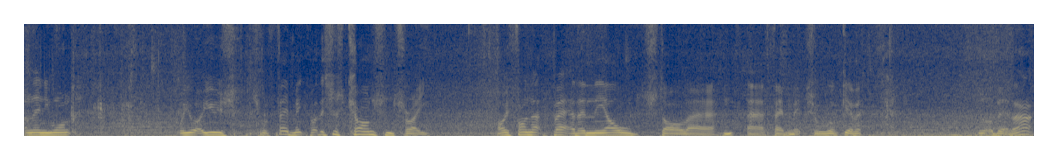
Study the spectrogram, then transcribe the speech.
And then you want, well want to use some Feb mix, but this is concentrate. I find that better than the old style uh, uh, Feb mix, so we'll give it a little bit of that.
